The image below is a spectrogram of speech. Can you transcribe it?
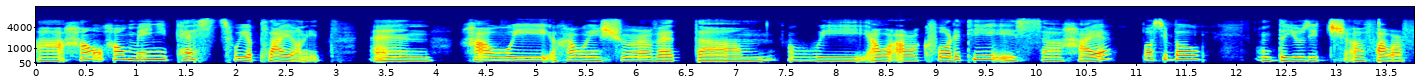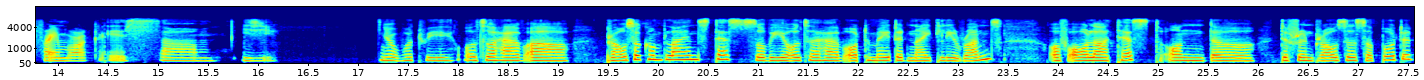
Uh, how how many tests we apply on it, and how we how we ensure that um, we our our quality is higher possible the usage of our framework is um, easy. Yeah, what we also have are browser compliance tests. So we also have automated nightly runs of all our tests on the different browsers supported,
